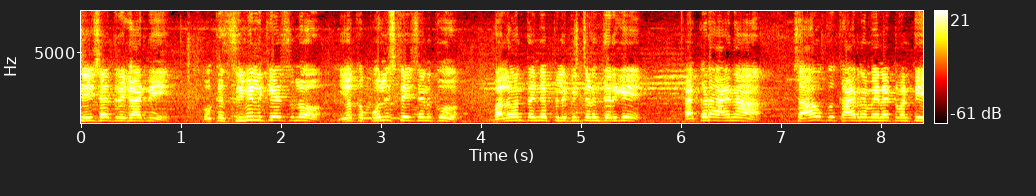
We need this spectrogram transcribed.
శేషాద్రి గారిని ఒక సివిల్ కేసులో ఈ యొక్క పోలీస్ స్టేషన్కు బలవంతంగా పిలిపించడం జరిగి అక్కడ ఆయన చావుకు కారణమైనటువంటి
